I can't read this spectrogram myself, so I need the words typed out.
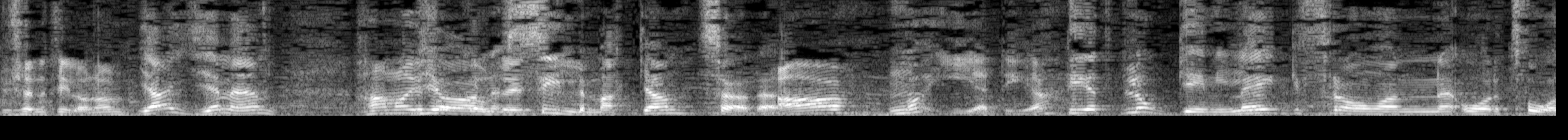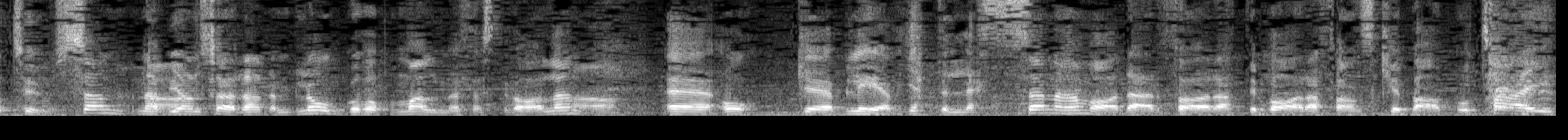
du känner till honom? Jajamän. Han har ju Björn Sillmackan Söder. Ja, vad är det? Det är ett blogginlägg från år 2000 när Ja. Björn Söder hade en blogg och var på Malmöfestivalen. Eh, och eh, blev jätteledsen när han var där för att det bara fanns kebab och thai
